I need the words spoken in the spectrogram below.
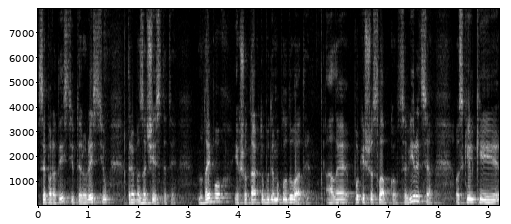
сепаратистів, терористів треба зачистити. Ну дай Бог, якщо так, то будемо аплодувати. Але поки що слабко в це віриться, оскільки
